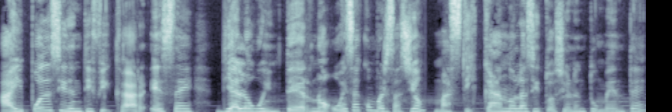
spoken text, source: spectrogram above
Ahí puedes identificar ese diálogo interno o esa conversación masticando la situación en tu mente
